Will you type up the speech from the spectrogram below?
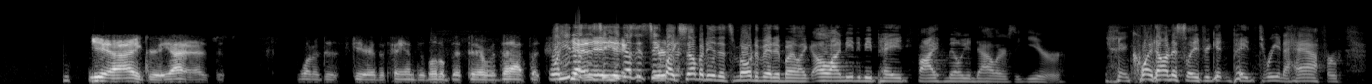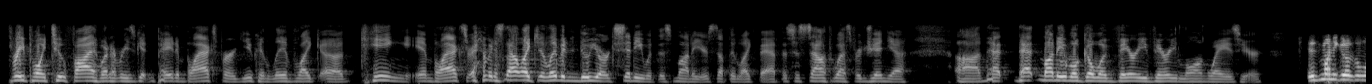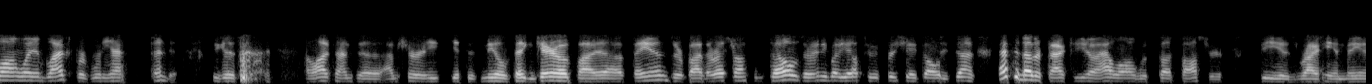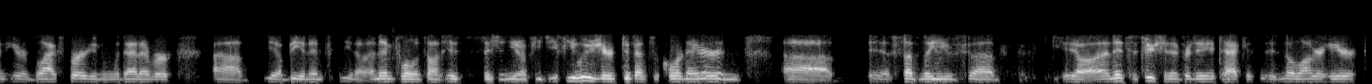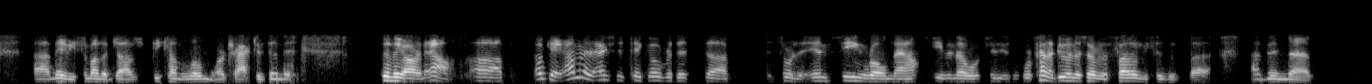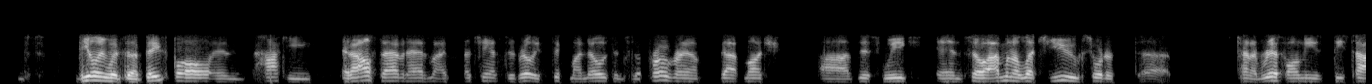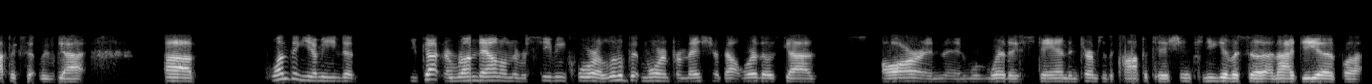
Yeah, I agree. I, I just wanted to scare the fans a little bit there with that, but well, he doesn't, see, he doesn't seem like somebody that's motivated by like, oh, I need to be paid five million dollars a year. And quite honestly, if you're getting paid three and a half or three point two five, whatever he's getting paid in Blacksburg, you can live like a king in Blacksburg. I mean, it's not like you're living in New York City with this money or something like that. This is Southwest Virginia. Uh, that that money will go a very very long ways here. His money goes a long way in Blacksburg when he has to spend it because a lot of times uh, I'm sure he gets his meals taken care of by uh, fans or by the restaurants themselves or anybody else who appreciates all he's done. That's another factor. You know, how long would Bud Foster be his right hand man here in Blacksburg, and would that ever, uh, you know, be an inf- you know an influence on his decision? You know, if you if you lose your defensive coordinator and uh, you know, suddenly you've uh, you know an institution in Virginia Tech is, is no longer here, uh, maybe some other jobs become a little more attractive than this than they are now. Uh, okay, I'm going to actually take over this uh, sort of emceeing role now, even though we're, we're kind of doing this over the phone because of uh, I've been uh, dealing with uh, baseball and hockey, and I also haven't had my a chance to really stick my nose into the program that much uh, this week, and so I'm going to let you sort of uh, kind of riff on these these topics that we've got. Uh, one thing, I mean, that you've gotten a rundown on the receiving core, a little bit more information about where those guys are and, and where they stand in terms of the competition. Can you give us a, an idea of uh,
